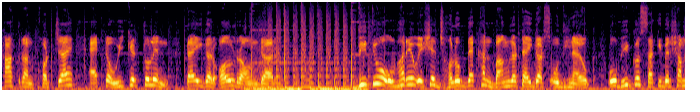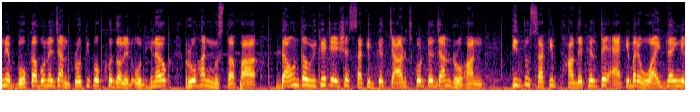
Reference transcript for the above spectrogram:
সাত রান খরচায় একটা উইকেট তোলেন টাইগার অলরাউন্ডার দ্বিতীয় ওভারেও এসে ঝলক দেখান বাংলা টাইগার্স অধিনায়ক। অভিজ্ঞ সাকিবের সামনে বোকা বনে যান প্রতিপক্ষ দলের অধিনায়ক রোহান মুস্তাফা। ডাউন দ্য উইকেটে এসে সাকিবকে চার্জ করতে যান রোহান। কিন্তু সাকিব ফাঁদে ফেলতে একেবারে ওয়াইড লাইনে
